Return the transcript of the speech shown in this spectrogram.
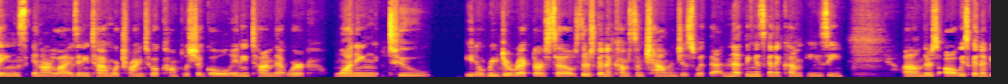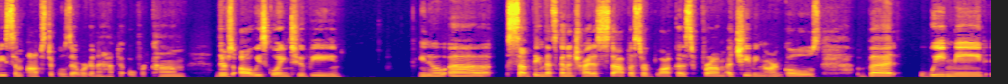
things in our lives, anytime we're trying to accomplish a goal, anytime that we're wanting to you know, redirect ourselves, there's going to come some challenges with that. Nothing is going to come easy. Um, there's always going to be some obstacles that we're going to have to overcome. There's always going to be, you know, uh, something that's going to try to stop us or block us from achieving our goals. But we need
